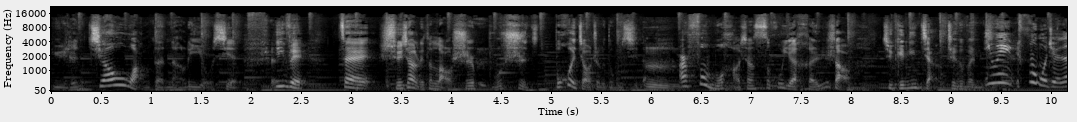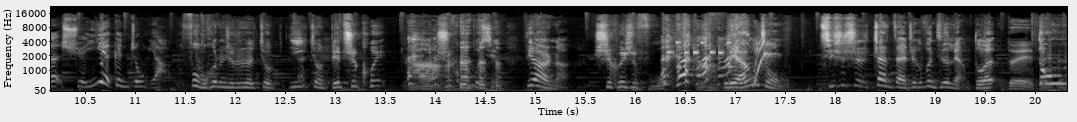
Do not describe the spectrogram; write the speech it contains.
与人交往的能力有限。因为在学校里的老师不是不会教这个东西的，嗯而父母好像似乎也很少去给你讲这个问题，因为父母觉得学业更重要。父母可能就是就一就别吃亏，啊吃亏不行。第二呢，吃亏是福，两种其实是站在这个问题的两端，对对都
